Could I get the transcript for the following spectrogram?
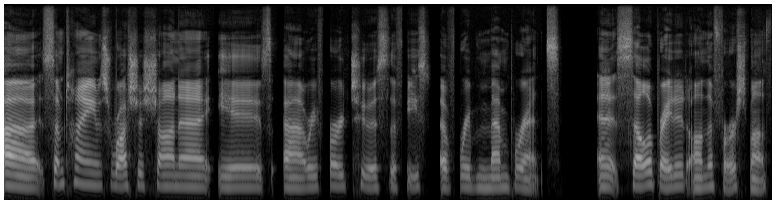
Uh, sometimes Rosh Hashanah is uh, referred to as the Feast of Remembrance, and it's celebrated on the first month,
